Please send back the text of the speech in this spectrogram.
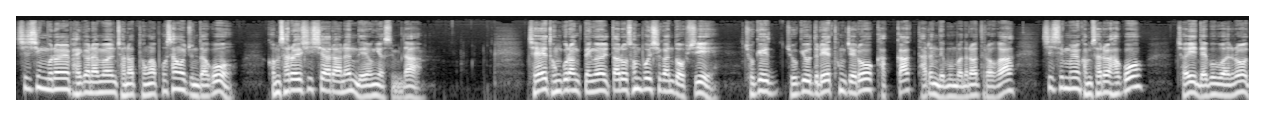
시식물을 발견하면 전화통화 포상을 준다고 검사를 실시하라는 내용이었습니다. 제 동그랑땡을 따로 손볼 시간도 없이 조교, 조교들의 통제로 각각 다른 내부반으로 들어가 시식물 검사를 하고 저희 내부반으로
